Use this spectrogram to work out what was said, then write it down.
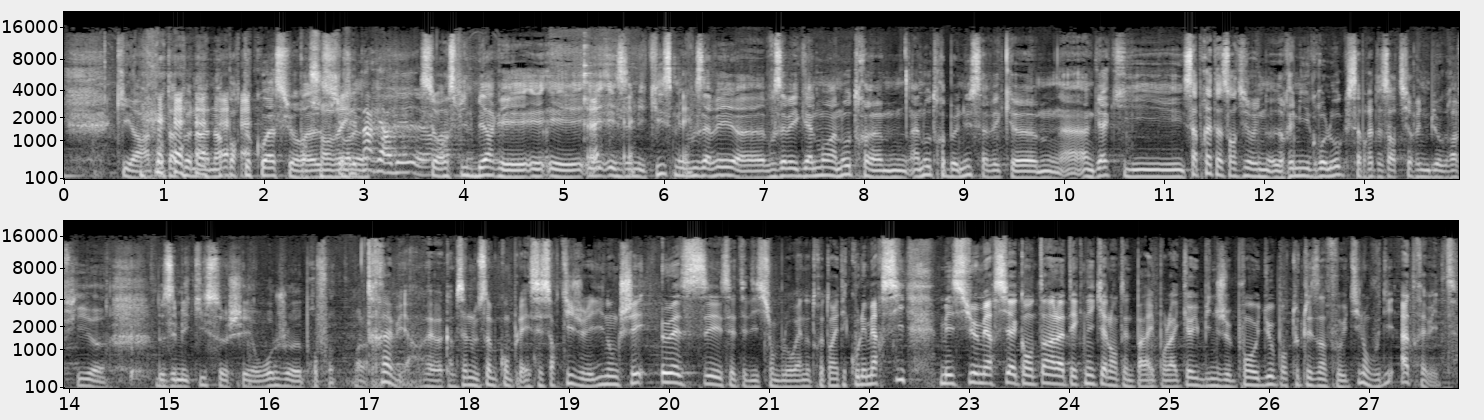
qui raconte un peu n'importe quoi sur, euh, sur, regardé, sur, Spielberg et, et, et, et Zemeckis, mais vous avez, euh, vous avez également un autre, euh, un autre bonus avec un gars qui s'apprête à sortir une, Rémi Grelot, qui s'apprête à sortir une biographie de Zemeckis chez Rouge Profond. Voilà. Très bien, comme ça nous sommes complets. C'est sorti, je l'ai dit, donc chez ESC, cette édition Blu-ray. Notre temps est écoulé. Merci, messieurs, merci à Quentin, à la technique, à l'antenne, pareil pour l'accueil, binge.audio pour toutes les infos utiles. On vous dit à très vite.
